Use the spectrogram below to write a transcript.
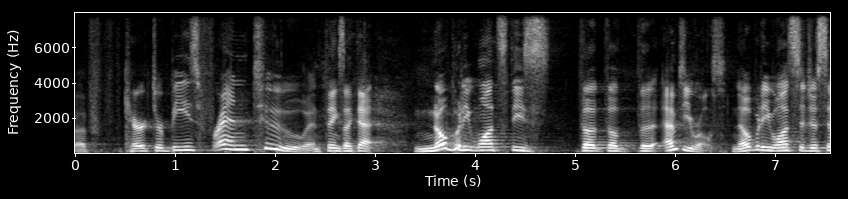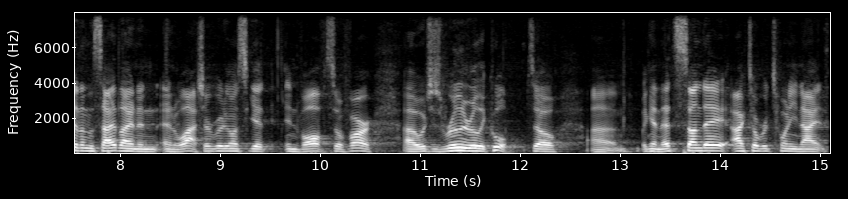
uh, character B's friend too, and things like that. Nobody wants these. The, the, the empty roles. Nobody wants to just sit on the sideline and, and watch. Everybody wants to get involved so far, uh, which is really, really cool. So, um, again, that's Sunday, October 29th.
